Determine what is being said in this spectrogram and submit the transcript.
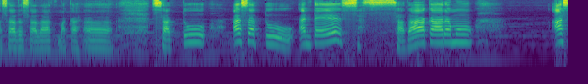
సదసదాత్మక సత్తు అసత్తు అంటే సదాకారము అస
